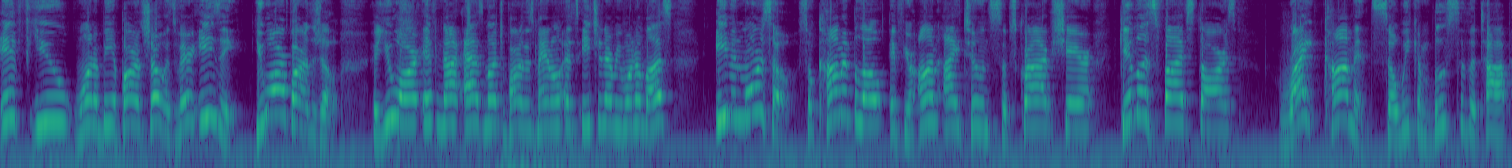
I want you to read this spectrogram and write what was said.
If you want to be a part of the show, it's very easy. You are a part of the show. But you are, if not as much a part of this panel as each and every one of us even more so. So comment below if you're on iTunes, subscribe, share, give us five stars, write comments so we can boost to the top.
